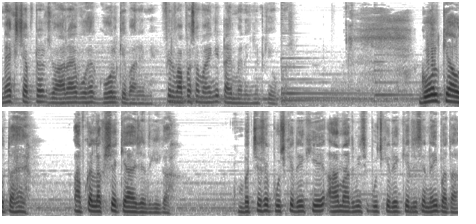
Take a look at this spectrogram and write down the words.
नेक्स्ट चैप्टर जो आ रहा है वो है गोल के बारे में। फिर वापस हम आएँगे टाइम मैनेजमेंट के ऊपर। गोल क्या होता है? आपका लक्ष्य क्या है ज़िंदगी का? बच्चे से पूछ के देखिए, आम आदमी से पूछ के देखिए, जिसे नहीं पता,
